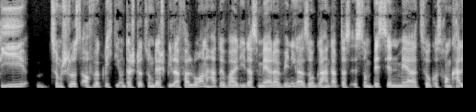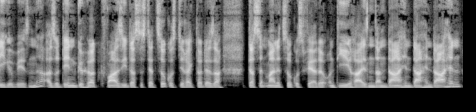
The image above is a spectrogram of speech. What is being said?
die zum Schluss auch wirklich die Unterstützung der Spieler verloren hatte, weil die das mehr oder weniger so gehandhabt, das ist so ein bisschen mehr Zirkus Roncalli gewesen. Ne? Also denen gehört quasi, das ist der Zirkusdirektor, der sagt, das sind meine Zirkuspferde und die reisen dann dahin, dahin, dahin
